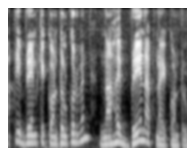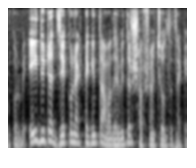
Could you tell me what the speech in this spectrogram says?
আপনি ব্রেনকে কন্ট্রোল করবেন, না হয় ব্রেন আপনাকে কন্ট্রোল করবে। এই দুইটা যে কোনো একটা কিন্তু আমাদের ভিতরে সবসময় চলতে থাকে।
